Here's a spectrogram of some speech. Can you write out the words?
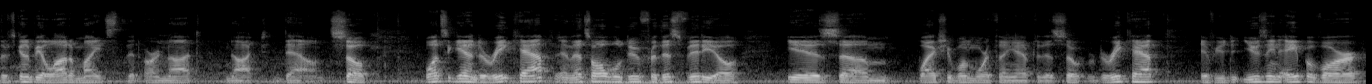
there's going to be a lot of mites that are not knocked down. So once again, to recap, and that's all we'll do for this video, is, um, well, actually one more thing after this. So to recap, if you're using Apivar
